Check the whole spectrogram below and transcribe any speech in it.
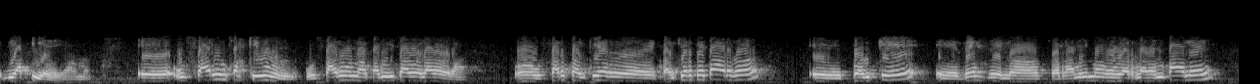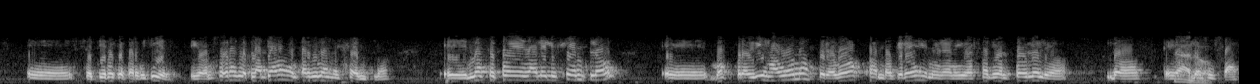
de a pie, digamos, eh, usar un chasquibún, usar una cañita voladora o usar cualquier, cualquier petardo, eh, porque eh, desde los organismos gubernamentales eh, se tiene que permitir. Digo, nosotros lo planteamos en términos de ejemplo. Eh, no se puede dar el ejemplo, eh, vos prohibís a unos, pero vos cuando querés en el aniversario del pueblo lo, los, eh, Claro. los usás.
